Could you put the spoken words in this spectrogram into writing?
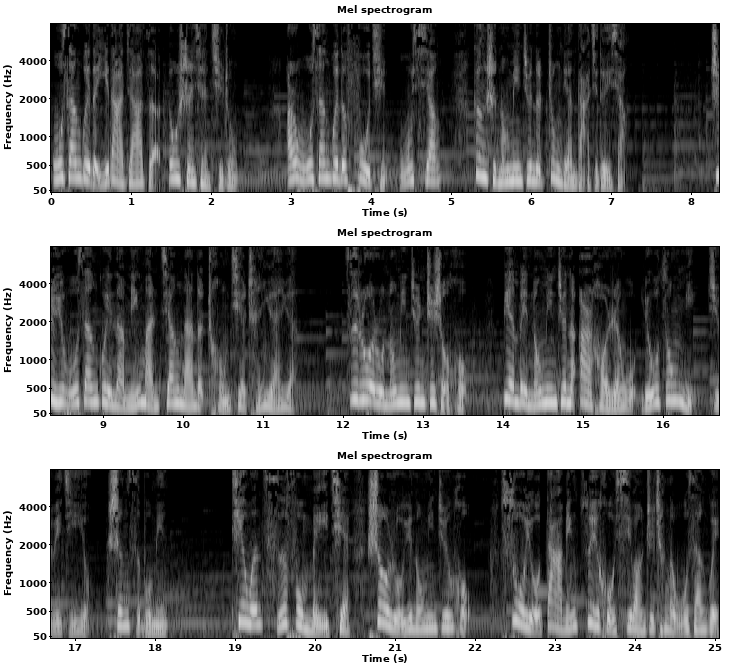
吴三桂的一大家子都深陷其中，而吴三桂的父亲吴襄更是农民军的重点打击对象。至于吴三桂那名满江南的宠妾陈圆圆，自落入农民军之手后，便被农民军的二号人物刘宗敏据为己有，生死不明。听闻慈父美妾受辱于农民军后。素有大明最后希望之称的吴三桂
